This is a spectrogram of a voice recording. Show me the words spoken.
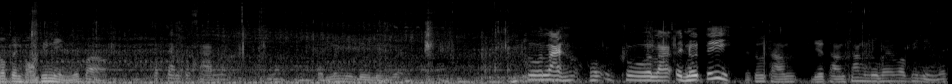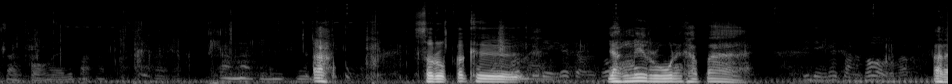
ว่าเป็นของพี่หนิงหรือเปล่ากัปตันประสานหน่อยผมไม่มีเบอร์ลุงด้วยโทรไลน์โทรไลน์ไอ้นุตตี้เดี๋ยวโทรถามเดี๋ยวถามช่างดูไหมว่าพี่หนิงได้สั่งของอะไรหรือเปล่าข้างหน้าจะมีปูนอะ สรุปก็คือยังไม่รู้นะครับว่าอะไร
